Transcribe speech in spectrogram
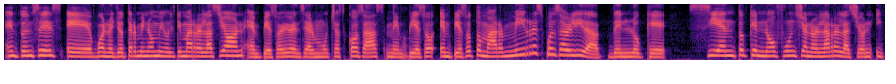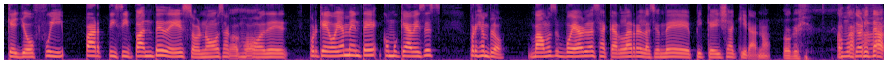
Entonces, eh, bueno, yo termino mi última relación, empiezo a vivenciar muchas cosas, me empiezo, empiezo a tomar mi responsabilidad de lo que siento que no funcionó en la relación y que yo fui participante de eso, ¿no? O sea, como de, porque obviamente como que a veces, por ejemplo, vamos, voy a sacar la relación de Piqué y Shakira, ¿no? Ok. Como que ahorita...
